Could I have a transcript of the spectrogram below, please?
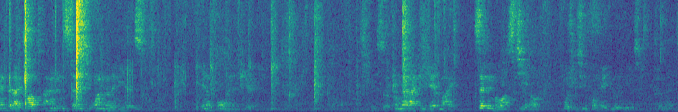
Meant that I dropped 171 millimeters in a four minute period. So from that I can get my settling velocity of 42.8 millimeters per minute.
